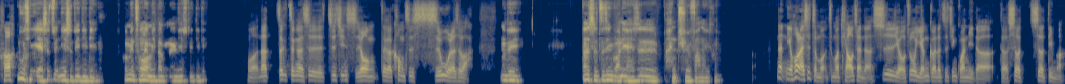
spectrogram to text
好，目前也是最历史最低点，后面从来没到过那个历史最低点。哇，那这个真的是资金使用这个控制失误了是吧？嗯，对。当时资金管理还是很缺乏那一块。那你后来是怎么怎么调整的？是有做严格的资金管理的的设设定吗？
